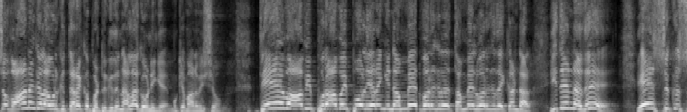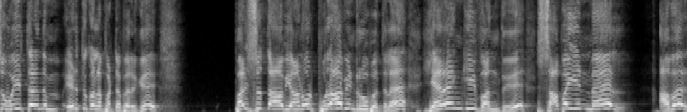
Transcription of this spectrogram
so வானங்கள் அவருக்கு திறக்கப்பட்டிருக்குது. நல்லா கவனிங்க முக்கியமான விஷயம். தேவ ஆவி புறாவை போல் இறங்கி நம்மேல் வருகிற தம்மேல் வருகிறதை கண்டார். இது என்னது? ஏசு கிறிஸ்து உயிர் திறந்து எடுத்துக்கொள்ளப்பட்ட பிறகு பரிசுத்த ஆவியானோர் புறாவின் ரூபத்தில் இறங்கி வந்து சபையின் மேல் அவர்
